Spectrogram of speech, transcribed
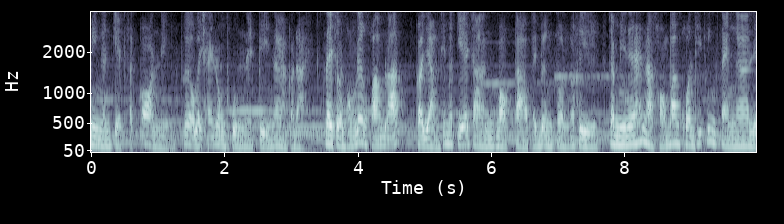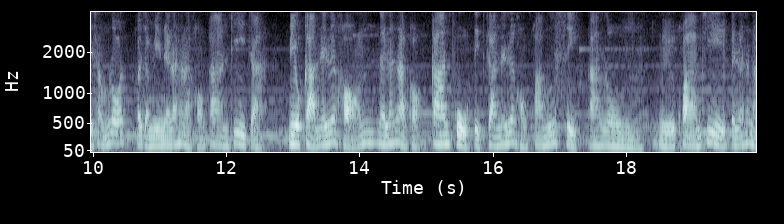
มีเงินเก็บสักก้อนหนึ่ง เพื่อเอาไว้ใช้ลงทุนในปีหน้าก็ได้ ในส่วนของเรื่องความรักก็อย่างที่เมื่อกี้อาจารย์บอกกล่าวไปเบื้องต้นก็คือ จะมีในลักษณะของบางคนที่เพิ่งแต่งงานหรือสมรสก็จะมีในลักษณะของการที่จะ มีโอกาสในเรื่องของในลักษณะของการผูกติดกันในเรื่องของความรู้สึกอารมณ์ หรือความที่เป็นลักษณะ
